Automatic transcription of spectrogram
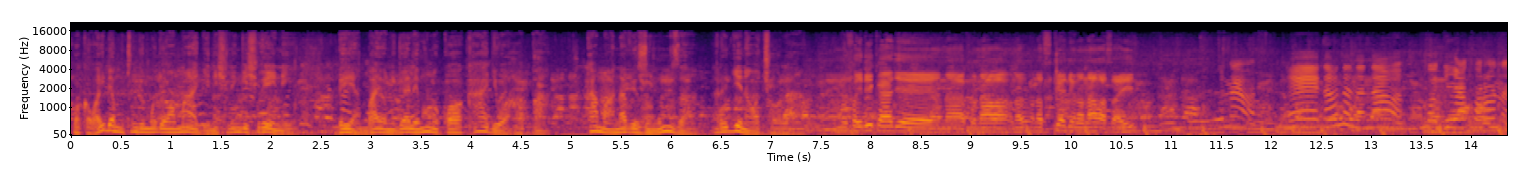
Kwa kawaida mtungi mmoja wa maji ni shilingi ishirini, bei ambayo ni ghali mno kwa wakaaji wa hapa, kama anavyozungumza Regina Ochola. Umefaidika aje na kunawa? una- Unafikiaje unanawa saa hii? Kunawa. Eh, naona nanawa kwa juu ya korona.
